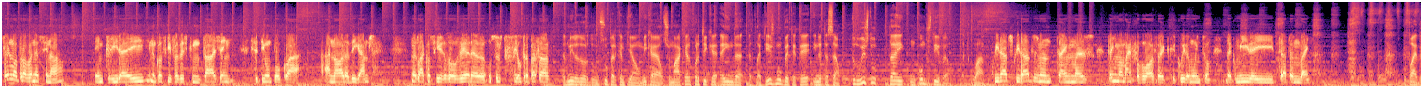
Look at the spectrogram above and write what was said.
Foi numa prova nacional em que virei e não consegui fazer esquemetagem, senti um pouco à, à nora, digamos, mas lá consegui resolver, o susto foi ultrapassado. Admirador do supercampeão Michael Schumacher, pratica ainda atletismo, BTT e natação. Tudo isto tem um combustível adequado. Cuidados, cuidados não tenho, mas tenho uma mãe fabulosa que cuida muito da comida e trata-me bem. O pai de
